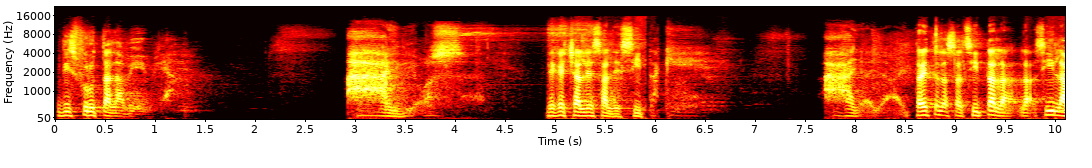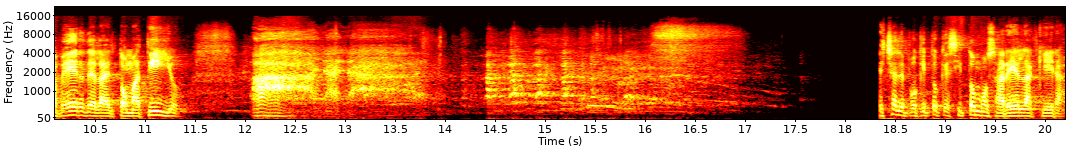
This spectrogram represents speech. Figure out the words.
Disfruta la Biblia. Ay, Dios. Deja echarle salecita aquí. Ay, ay, ay. Tráete la salsita, la, la, sí, la verde, la del tomatillo. Ay. Échale poquito quesito mozzarella, Kira.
